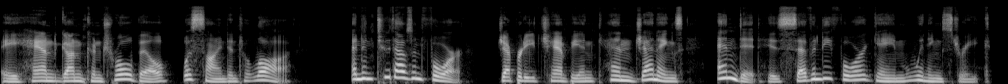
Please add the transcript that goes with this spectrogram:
a handgun control bill, was signed into law. And in 2004, Jeopardy champion Ken Jennings ended his 74 game winning streak.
